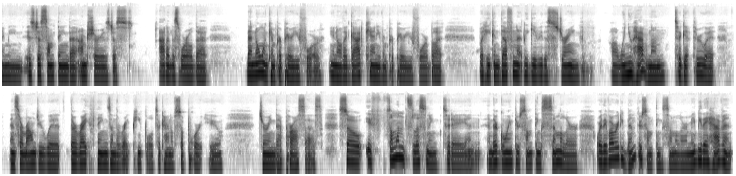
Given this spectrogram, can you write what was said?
I mean, it's just something that I'm sure is just out of this world that that no one can prepare you for. You know, that God can't even prepare you for, but but He can definitely give you the strength uh, when you have none to get through it, and surround you with the right things and the right people to kind of support you during that process. So if someone's listening today and and they're going through something similar or they've already been through something similar, maybe they haven't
